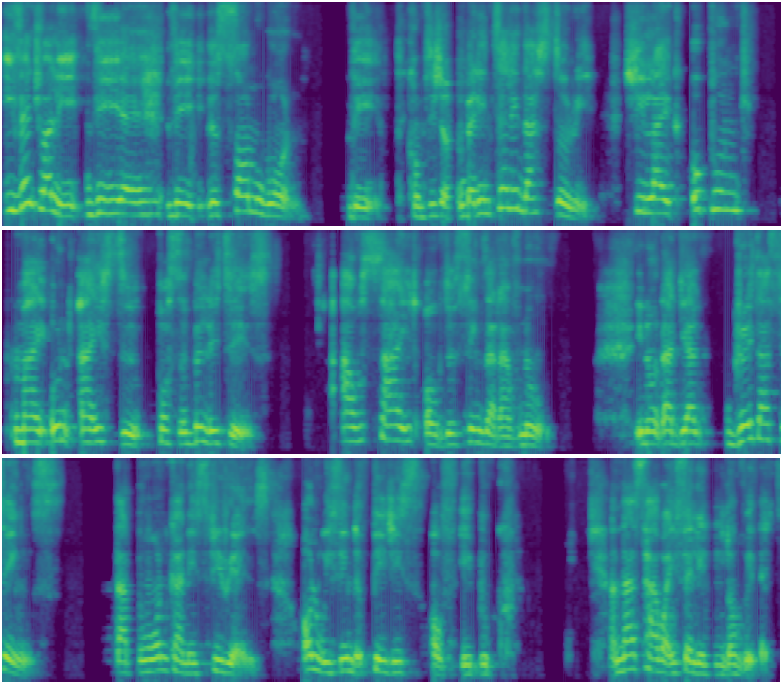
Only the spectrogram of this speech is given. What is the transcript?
eventually the uh, the the sun won the competition but in telling that story she like opened my own eyes to possibilities outside of the things that I've known. You know, that there are greater things that one can experience all within the pages of a book. And that's how I fell in love with it.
